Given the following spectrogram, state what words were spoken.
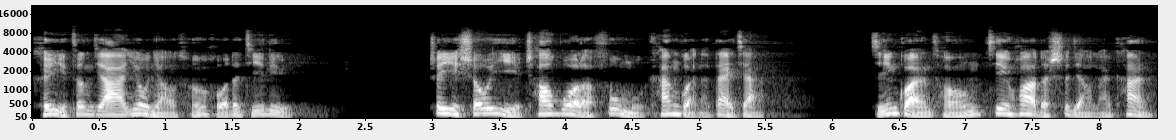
可以增加幼鸟存活的几率。这一收益超过了父母看管的代价。尽管从进化的视角来看，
